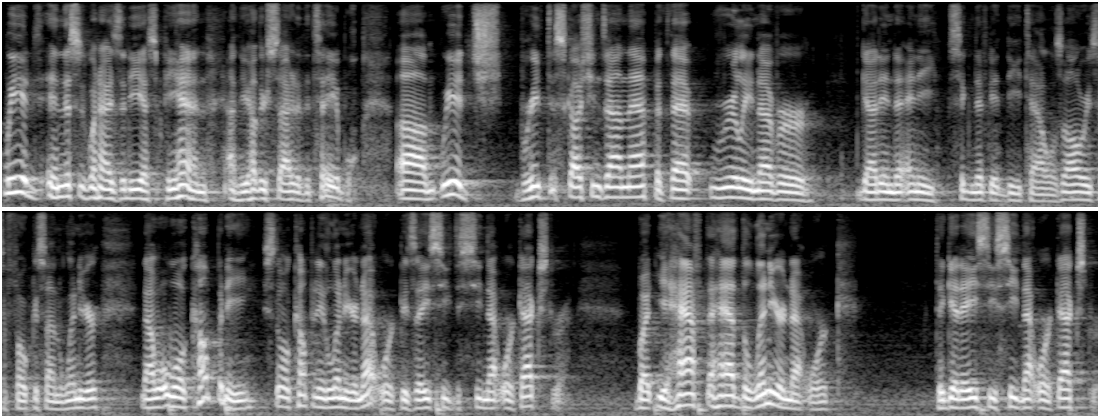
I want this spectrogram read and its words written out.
we had, and this is when I was at ESPN on the other side of the table. Um, we had brief discussions on that, but that really never got into any significant detail. It was always a focus on linear. Now, what will accompany, still accompany the linear network is ACC Network Extra. But you have to have the linear network to get ACC Network Extra.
